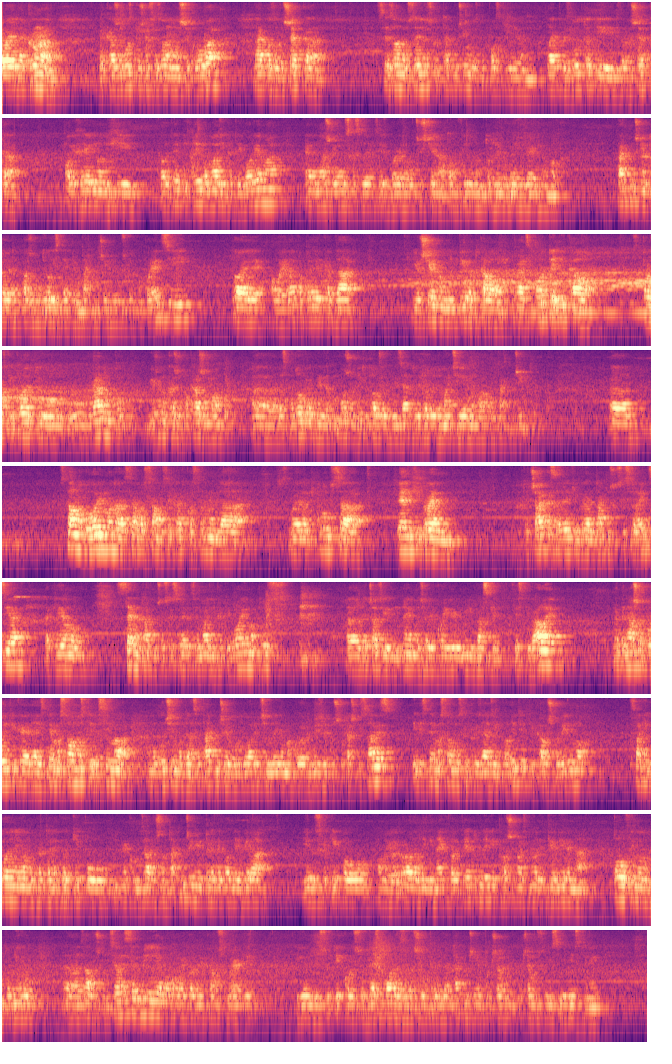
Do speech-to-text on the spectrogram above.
Ovo je jedna kruna, da kažem, uspešne sezone našeg kluba. Nakon završetka sezone u seniorskom takmičenju da smo postavili jedan lep rezultat i završetka ovih regionalnih i kvalitetnih liga u mlađim kategorijama. Evo, naša juniorska selekcija izborila učešće na tom finalnom turniru među regionalnog takmičenja, to je, da kažemo, drugi stepen takmičenja u juniorskoj konkurenciji. To je ovaj, lepa prilika da još jednom i Pirot kao grad sporta i mi kao sportski kolektiv u, u gradu, još jednom kažem, pokažemo uh, da smo dobro, možemo biti dobri organizatori i dobri domaći jednom ovakvom takmičenju. Uh, stalno govorimo da, samo, samo se kratko osvrnem, da smo jedan klub sa velikim brojem točaka, sa velikim brojem takmičarskih selekcija, dakle imamo sedam takmičarskih selekcija u manjim kategorijama, plus uh, dečaci najmlađi koji igraju mini basket festivale, Dakle, naša politika je da iz te masovnosti da svima omogućimo da se takmiče u odgovarajućim ligama koje organizuje Košarkaški savez i da iz te masovnosti proizađe kvalitet i kao što vidimo, svake godine imamo dakle, neku ekipu u nekom završnom takmičenju i pre dve godine je bila jedinska ekipa u onoj Roda ligi najkvalitetnoj ligi, prošle godine smo imali pionire na polufinalnom turniru e, završnom cijele Srbije i evo ove godine, kao smo rekli, juniori su ti koji su bez poraza završili prvi deo takmičenja, po čemu su, mislim, jedinstveni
